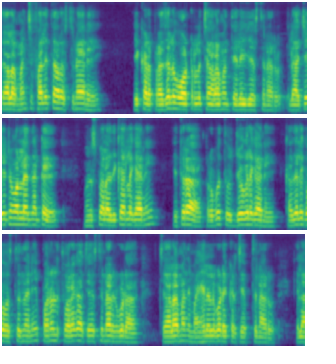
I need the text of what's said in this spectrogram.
చాలా మంచి ఫలితాలు వస్తున్నాయని ఇక్కడ ప్రజలు ఓటర్లు చాలామంది తెలియజేస్తున్నారు. ఇలా చేయటం వల్ల ఏంటంటే మున్సిపల్ అధికారులు కానీ ఇతర ప్రభుత్వ ఉద్యోగులు కానీ కదలిక వస్తుందని పనులు త్వరగా చేస్తున్నారని కూడా చాలామంది మహిళలు కూడా ఇక్కడ చెప్తున్నారు. ఇలా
